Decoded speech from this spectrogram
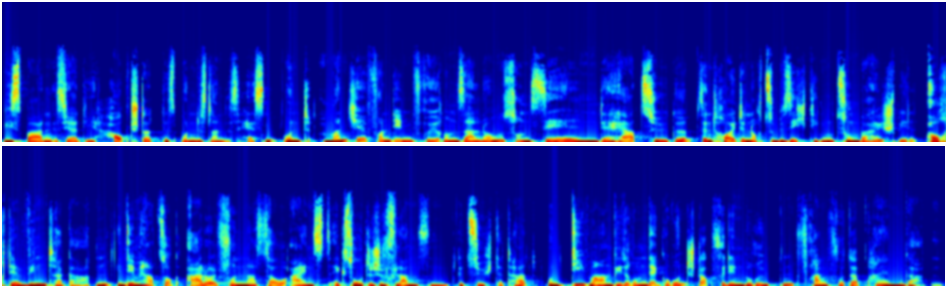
Wiesbaden ist ja die Hauptstadt des Bundeslandes Hessen und manche von den früheren Salons und Sälen der Herzöge sind heute noch zu besichtigen, zum Beispiel auch der Wintergarten, in dem Herzog Adolf von Nassau einst exotische Pflanzen gezüchtet hat und die waren wiederum der Grundstock für den berühmten Frankfurter Palmgarten.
